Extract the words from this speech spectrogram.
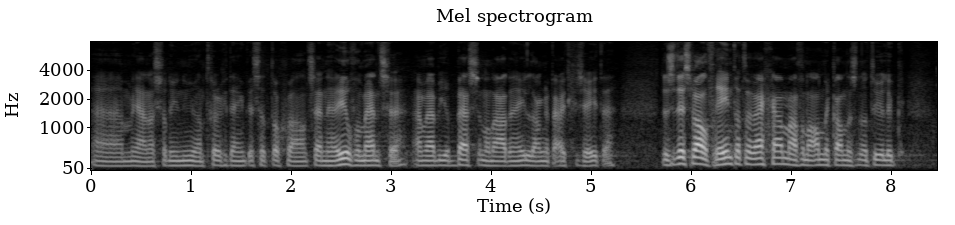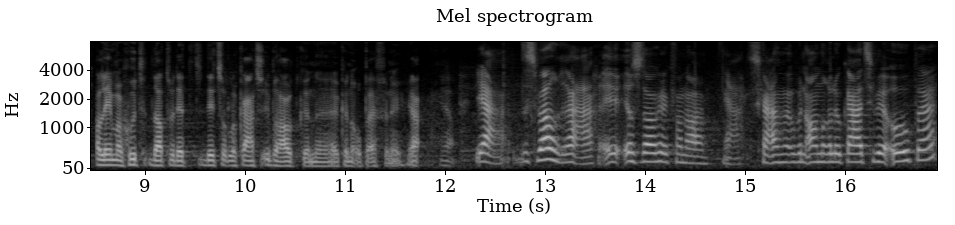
Ehm, ja, en als je er nu aan terugdenkt, is dat toch wel, het zijn heel veel mensen. En we hebben hier best inderdaad een hele lange tijd gezeten. Dus het is wel vreemd dat we weggaan, maar van de andere kant is het natuurlijk alleen maar goed dat we dit, dit soort locaties überhaupt kunnen, kunnen opheffen nu. Ja. Ja, het is wel raar. E- Eerst dacht ik van, nou ja, dus gaan we op een andere locatie weer open.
